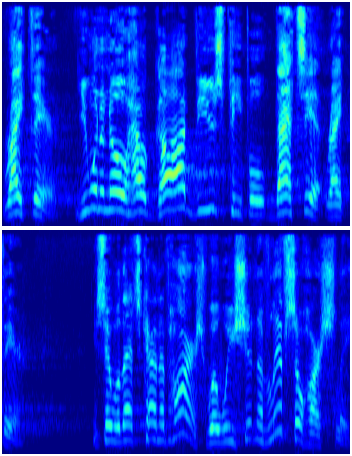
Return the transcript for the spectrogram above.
Right there. You want to know how God views people? That's it right there. You say, well, that's kind of harsh. Well, we shouldn't have lived so harshly.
